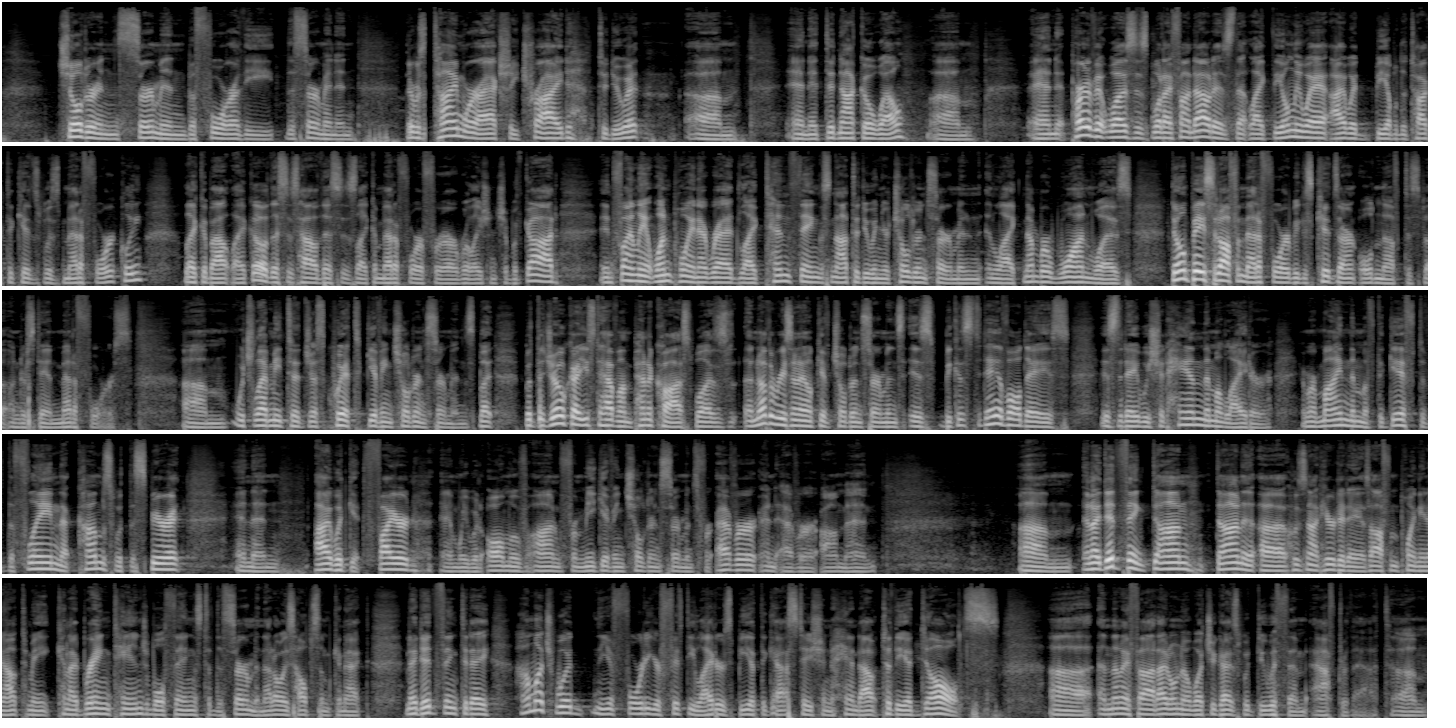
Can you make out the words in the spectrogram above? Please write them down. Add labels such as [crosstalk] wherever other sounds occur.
children's sermon before the, the sermon, and there was a time where I actually tried to do it, um, and it did not go well. Um, and part of it was is what I found out is that like the only way I would be able to talk to kids was metaphorically, like about like oh this is how this is like a metaphor for our relationship with God. And finally, at one point, I read like ten things not to do in your children's sermon, and like number one was don't base it off a metaphor because kids aren't old enough to sp- understand metaphors. Um, which led me to just quit giving children's sermons. But, but the joke I used to have on Pentecost was another reason I don't give children's sermons is because today of all days is the day we should hand them a lighter and remind them of the gift of the flame that comes with the Spirit. And then I would get fired and we would all move on from me giving children's sermons forever and ever. Amen. Um, and I did think Don, Don, uh, who's not here today, is often pointing out to me, "Can I bring tangible things to the sermon?" That always helps them connect. And I did think today, how much would the 40 or 50 lighters be at the gas station hand out to the adults? Uh, and then I thought, I don't know what you guys would do with them after that. Um,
